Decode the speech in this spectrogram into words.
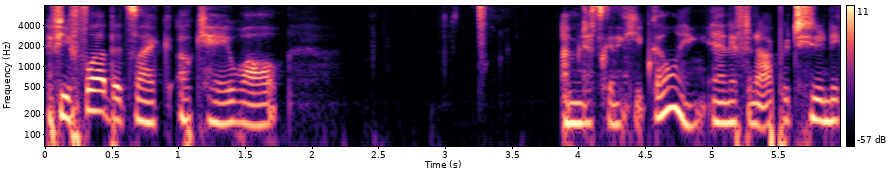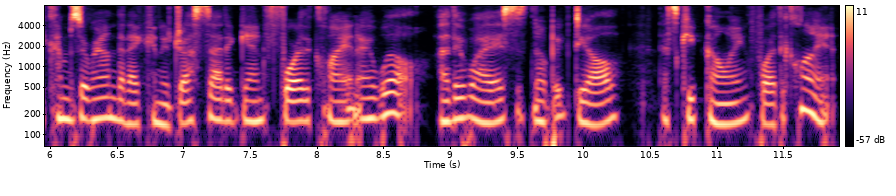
If you flub, it's like, okay, well, I'm just going to keep going. And if an opportunity comes around that I can address that again for the client, I will. Otherwise, it's no big deal. Let's keep going for the client.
